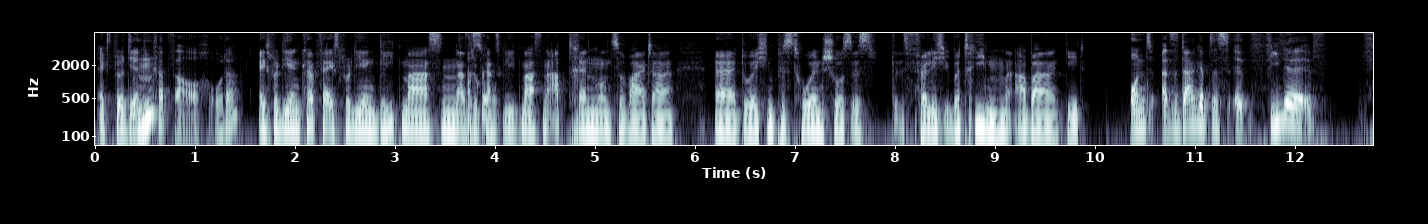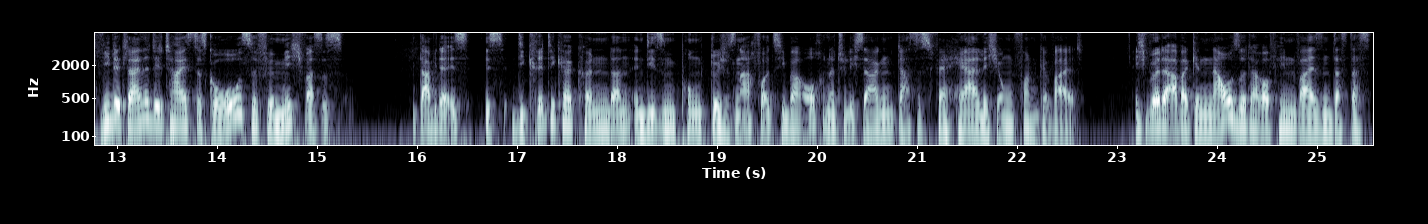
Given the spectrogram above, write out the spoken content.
explodieren hm? die Köpfe auch, oder? Explodieren Köpfe, explodieren Gliedmaßen, also so. du kannst Gliedmaßen abtrennen und so weiter. Äh, durch einen Pistolenschuss ist, ist völlig übertrieben, aber geht. Und also da gibt es äh, viele, viele kleine Details. Das Große für mich, was es da wieder ist, ist, die Kritiker können dann in diesem Punkt durchaus nachvollziehbar auch natürlich sagen, das ist Verherrlichung von Gewalt. Ich würde aber genauso darauf hinweisen, dass das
